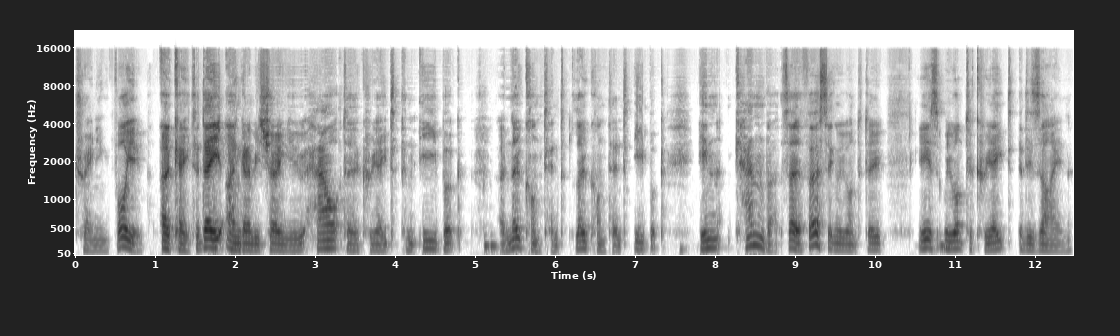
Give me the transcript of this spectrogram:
training for you. Okay, today I'm going to be showing you how to create an ebook, a no content, low content ebook in Canva. So the first thing we want to do is we want to create a design.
